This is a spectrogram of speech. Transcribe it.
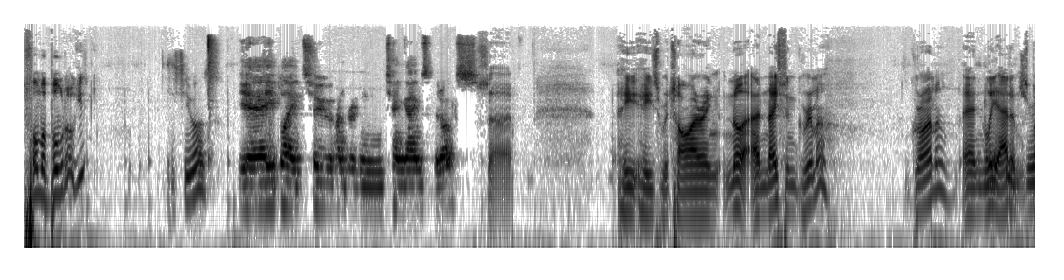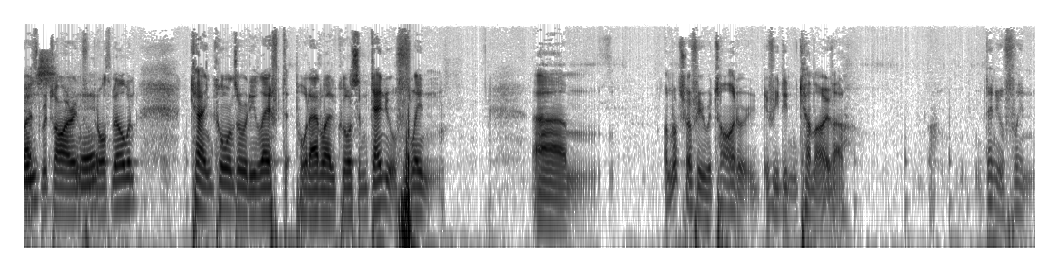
former Bulldog, is he? yes, he was. Yeah, he played 210 games for the Dogs. So he he's retiring. No, uh, Nathan Grimmer, Grimer, and Leigh Adams both retiring yeah. from North Melbourne. Kane Cornes already left Port Adelaide, of course, and Daniel Flynn. Um, I'm not sure if he retired or if he didn't come over. Daniel Flynn.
